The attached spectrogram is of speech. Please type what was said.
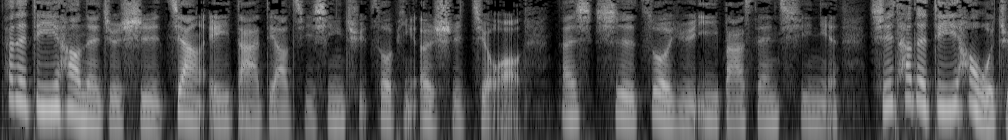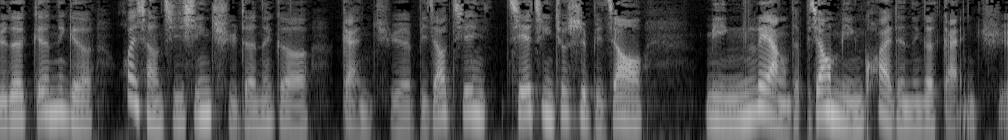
他的第一号呢，就是降 A 大调即兴曲作品二十九哦，那是作于一八三七年。其实他的第一号，我觉得跟那个幻想即兴曲的那个感觉比较接接近，就是比较明亮的、比较明快的那个感觉。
